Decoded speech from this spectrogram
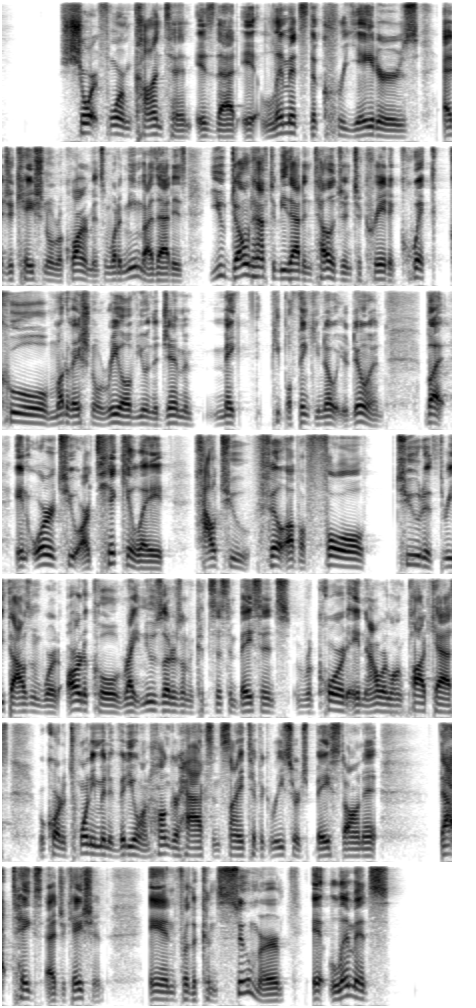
short form content is that it limits the creator's educational requirements. And what I mean by that is you don't have to be that intelligent to create a quick, cool, motivational reel of you in the gym and make people think you know what you're doing. But in order to articulate how to fill up a full two to 3,000 word article, write newsletters on a consistent basis, record an hour long podcast, record a 20 minute video on hunger hacks and scientific research based on it. That takes education. And for the consumer, it limits,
